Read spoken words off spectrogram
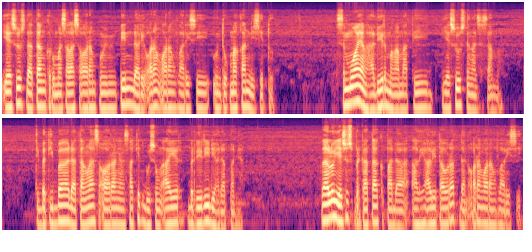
Yesus datang ke rumah salah seorang pemimpin dari orang-orang Farisi untuk makan di situ. Semua yang hadir mengamati Yesus dengan sesama. Tiba-tiba datanglah seorang yang sakit busung air berdiri di hadapannya. Lalu Yesus berkata kepada ahli-ahli Taurat dan orang-orang Farisi.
